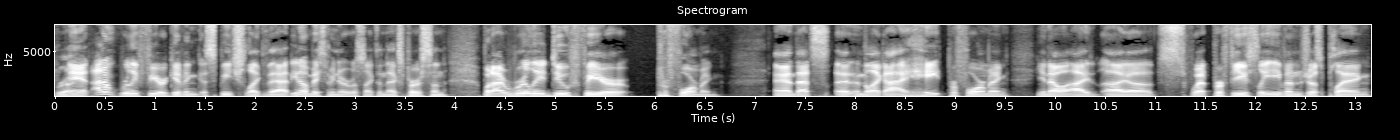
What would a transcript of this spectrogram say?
Right. and i don't really fear giving a speech like that you know it makes me nervous like the next person but i really do fear performing and that's and, like I hate performing. You know, I I uh, sweat profusely even just playing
